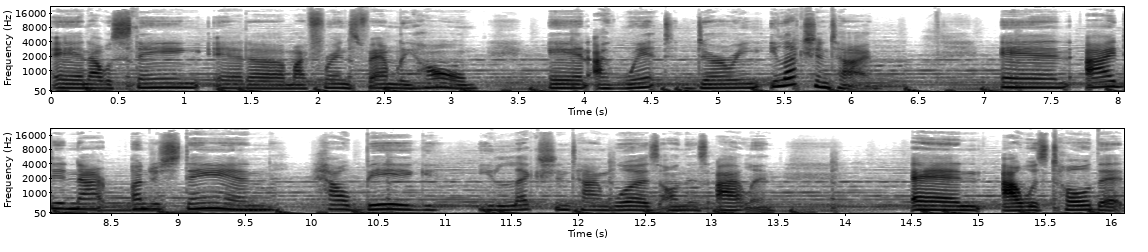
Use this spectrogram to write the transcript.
and I was staying at uh, my friend's family home, and I went during election time. And I did not understand how big election time was on this island. And I was told that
